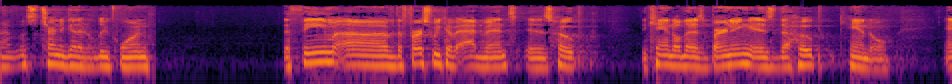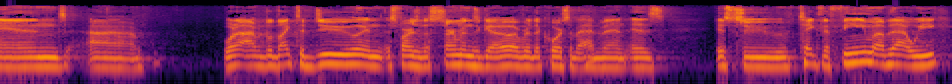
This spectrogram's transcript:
Uh, let's turn together to Luke 1. The theme of the first week of Advent is hope. The candle that is burning is the hope candle. And uh, what I would like to do, and as far as the sermons go over the course of Advent, is is to take the theme of that week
